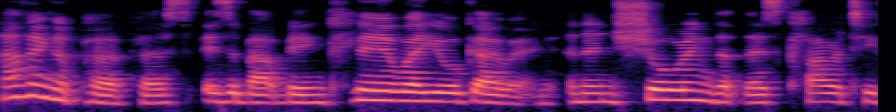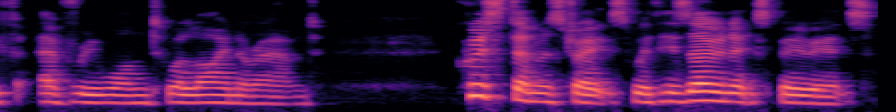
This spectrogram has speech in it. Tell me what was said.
Having a purpose is about being clear where you're going and ensuring that there's clarity for everyone to align around. Chris demonstrates with his own experience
